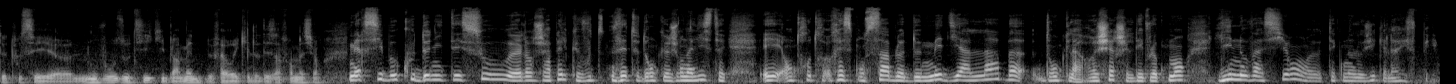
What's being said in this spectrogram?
de, tous ces euh, nouveaux outils qui permettent de fabriquer de la désinformation. Merci beaucoup, Denis Tessou. Alors, je rappelle que vous êtes donc journaliste et, entre autres, responsable de Media Lab, donc la recherche et le développement, l'innovation euh, technologique à l'AFP.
